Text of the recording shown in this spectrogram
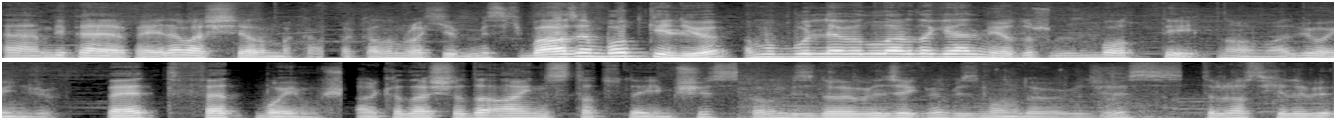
Hemen bir PvP ile başlayalım bakalım. Bakalım rakibimiz ki bazen bot geliyor ama bu level'larda gelmiyordur. Bot değil. Normal bir oyuncu. Fat Fat Boy'muş. Arkadaşla da aynı statüdeymişiz. Bakalım bizi dövebilecek mi? Biz mi onu dövebileceğiz? Rastgele bir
